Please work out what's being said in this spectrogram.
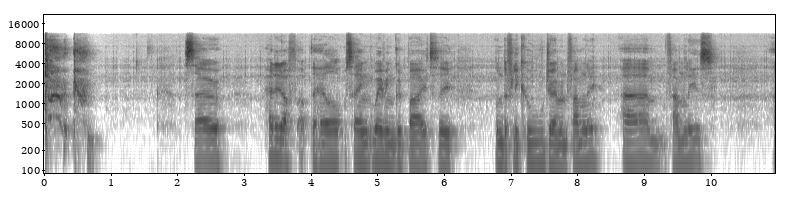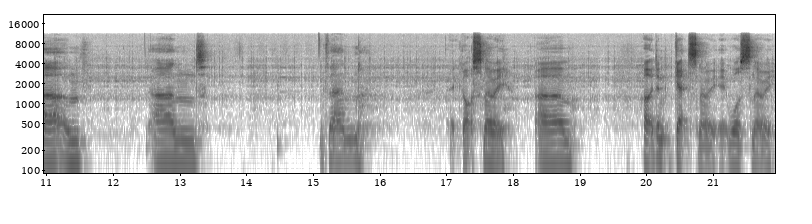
so headed off up the hill, saying waving goodbye to the wonderfully cool German family um, families, um, and then it got snowy. Um, well, it didn't get snowy, it was snowy.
